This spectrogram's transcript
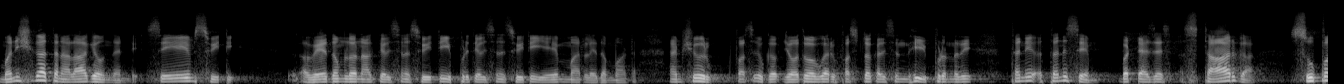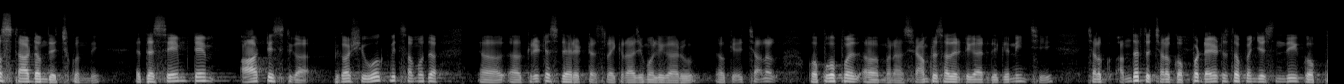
మనిషిగా తను అలాగే ఉందండి. Same Sweety. వేదంలో నాకు తెలిసిన స్వీటీ ఇప్పుడు తెలిసిన స్వీటీ ఏం మారలేదన్నమాట. ఐఎమ్ షూర్ ఫస్ట్ జ్యోతిబాబు గారు ఫస్ట్లో కలిసింది ఇప్పుడున్నది. తను తను సేమ్. బట్ యాజ్ ఎ స్టార్గా సూపర్ స్టార్డమ్ తెచ్చుకుంది. అట్ ద సేమ్ టైం ఆర్టిస్ట్గా because she work with some of the greatest directors like Rajamouli గారు. ఓకే చాలా గొప్ప గొప్ప uh, మన శ్యాంప్రసాద్ రెడ్డి గారి దగ్గర నుంచి చాలా అందరితో చాలా గొప్ప డైరెక్టర్స్తో పనిచేసింది గొప్ప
